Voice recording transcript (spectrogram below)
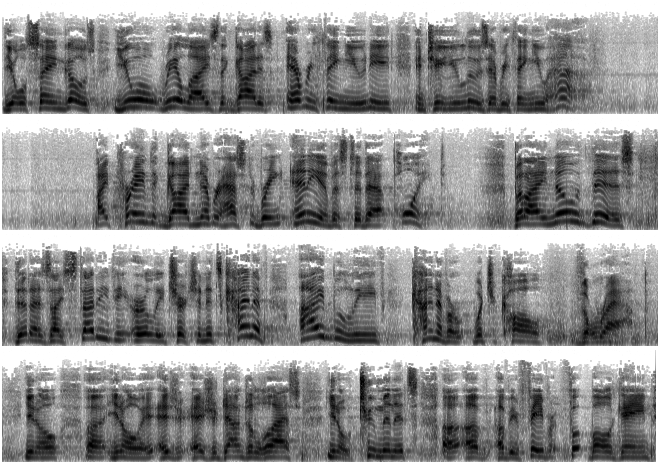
The old saying goes, you won't realize that God is everything you need until you lose everything you have. I pray that God never has to bring any of us to that point. But I know this, that as I study the early church, and it's kind of, I believe, kind of a, what you call the wrap. You know, uh, you know, as you're, as you're down to the last, you know, two minutes uh, of, of your favorite football game,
